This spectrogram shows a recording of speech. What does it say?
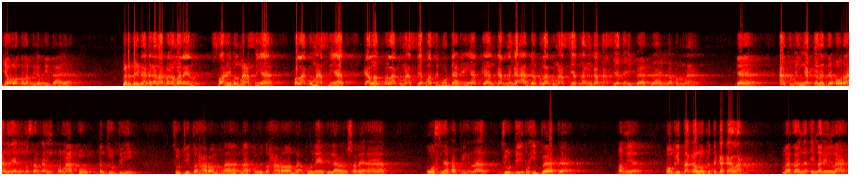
ya Allah telah berikan hidayah. Berbeda dengan apa kemarin? Sahibul maksiyah, pelaku maksiat. Kalau pelaku maksiat masih mudah diingatkan karena enggak ada pelaku maksiat menganggap maksiatnya ibadah, enggak pernah. Ya, atau mengingatkan ada orang yang misalkan pemabuk, penjudi. Judi itu haram, Pak. Mabuk itu haram, enggak boleh dilarang syariat. Musnya apa bilang? Judi itu ibadah. Paham ya? Wong kita kalau ketika kalah bacanya innalillah,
